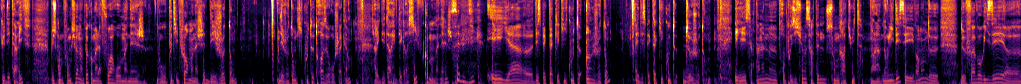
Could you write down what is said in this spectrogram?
que des tarifs, puisqu'on fonctionne un peu comme à la foire ou au manège. Aux petites formes, on achète des jetons des jetons qui coûtent 3 euros chacun, avec des tarifs dégressifs, comme au manège. C'est ludique. Et il y a euh, des spectacles qui coûtent un jeton, et des spectacles qui coûtent deux jetons. Et certaines même euh, propositions, certaines sont gratuites. Voilà. Donc l'idée c'est vraiment de, de favoriser euh,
